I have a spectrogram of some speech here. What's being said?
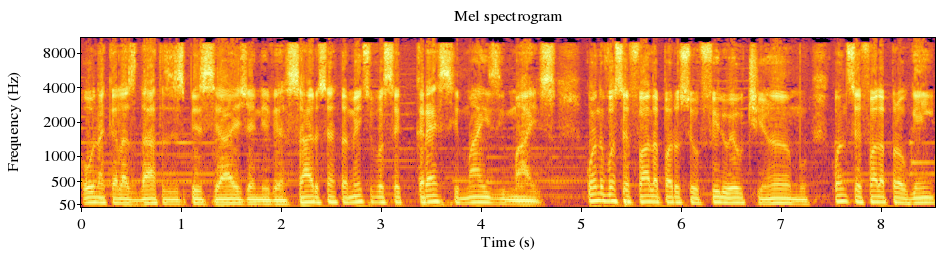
ou na naquelas datas especiais de aniversário, certamente você cresce mais e mais. Quando você fala para o seu filho eu te amo, quando você fala para alguém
